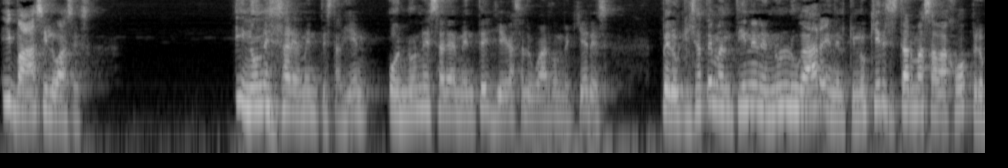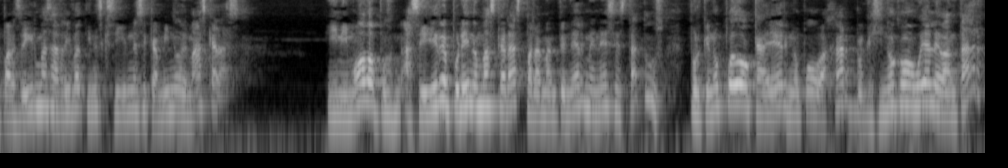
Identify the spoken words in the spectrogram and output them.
Y vas y lo haces. Y no necesariamente está bien o no necesariamente llegas al lugar donde quieres pero quizá te mantienen en un lugar en el que no quieres estar más abajo, pero para seguir más arriba tienes que seguir en ese camino de máscaras. Y ni modo, pues a seguir poniendo máscaras para mantenerme en ese estatus, porque no puedo caer, no puedo bajar, porque si no, ¿cómo voy a levantar?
